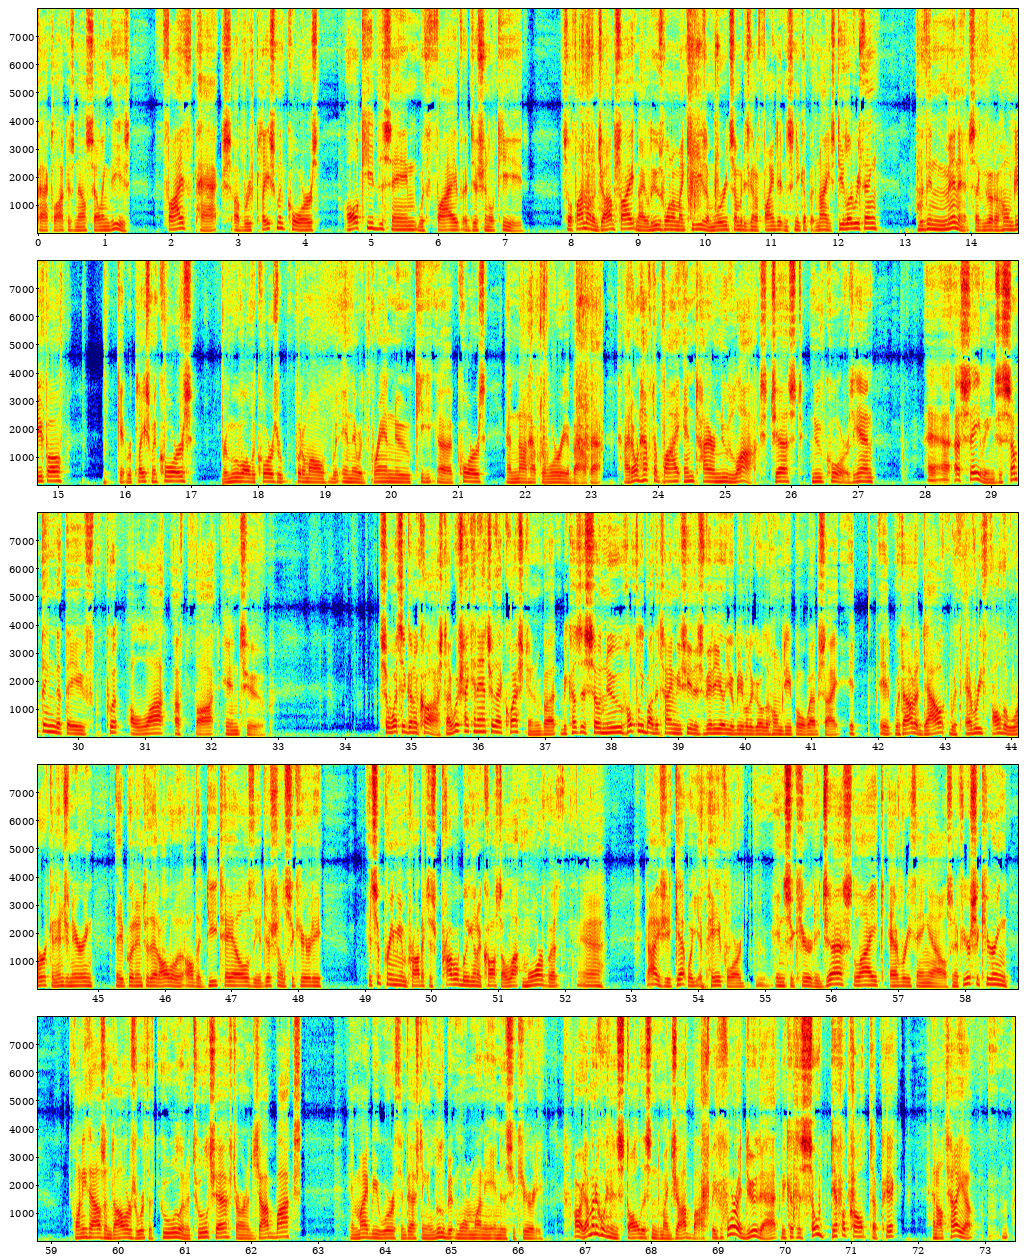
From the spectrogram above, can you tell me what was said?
Paclock is now selling these. Five packs of replacement cores, all keyed the same with five additional keys. So if I'm on a job site and I lose one of my keys, I'm worried somebody's going to find it and sneak up at night, steal everything. Within minutes, I can go to Home Depot, get replacement cores, remove all the cores, put them all in there with brand new key uh, cores, and not have to worry about that. I don't have to buy entire new locks, just new cores. Again, a, a savings is something that they've put a lot of thought into. So what's it going to cost? I wish I could answer that question, but because it's so new, hopefully by the time you see this video, you'll be able to go to the Home Depot website. It, it without a doubt, with every all the work and engineering they put into that, all the all the details, the additional security, it's a premium product. It's probably going to cost a lot more, but eh, guys, you get what you pay for in security, just like everything else. And if you're securing $20,000 worth of tool in a tool chest or in a job box, it might be worth investing a little bit more money into the security. All right, I'm going to go ahead and install this into my job box. But before I do that, because it's so difficult to pick, and I'll tell you,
